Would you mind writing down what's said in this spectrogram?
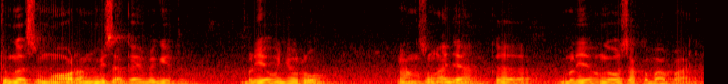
Itu nggak semua orang bisa kayak begitu. Beliau nyuruh langsung aja ke beliau nggak usah ke bapaknya.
